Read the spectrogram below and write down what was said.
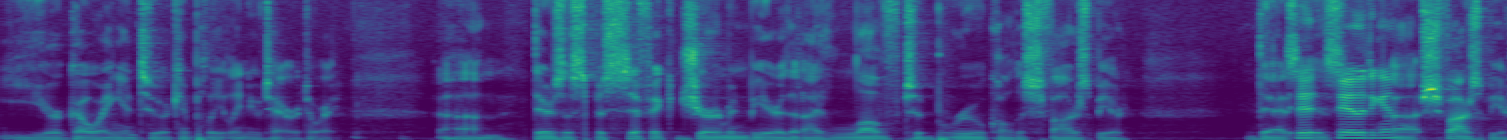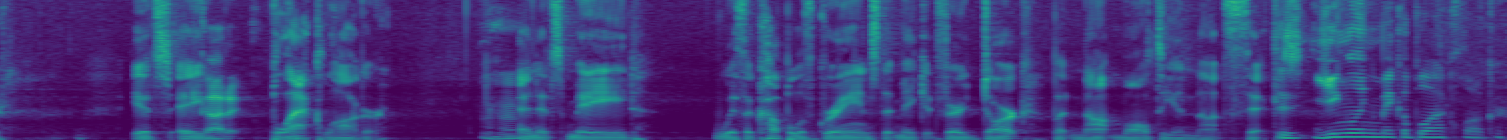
you're going into a completely new territory. Um, there's a specific German beer that I love to brew called a Schwarzbier that say, is say that again. Uh, Schwarzbier. It's a it. black lager, mm-hmm. and it's made with a couple of grains that make it very dark, but not malty and not thick. Does Yuengling make a black lager?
